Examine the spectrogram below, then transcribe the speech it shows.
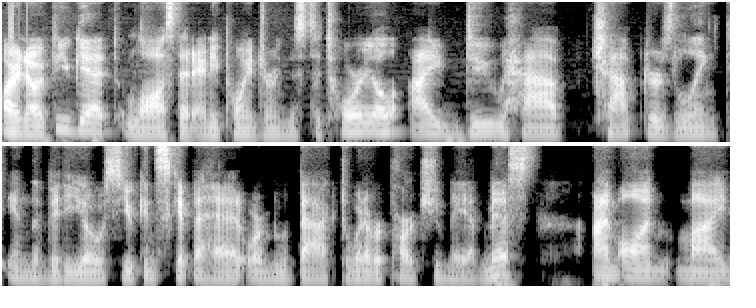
All right, now if you get lost at any point during this tutorial, I do have chapters linked in the video so you can skip ahead or move back to whatever parts you may have missed. I'm on my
